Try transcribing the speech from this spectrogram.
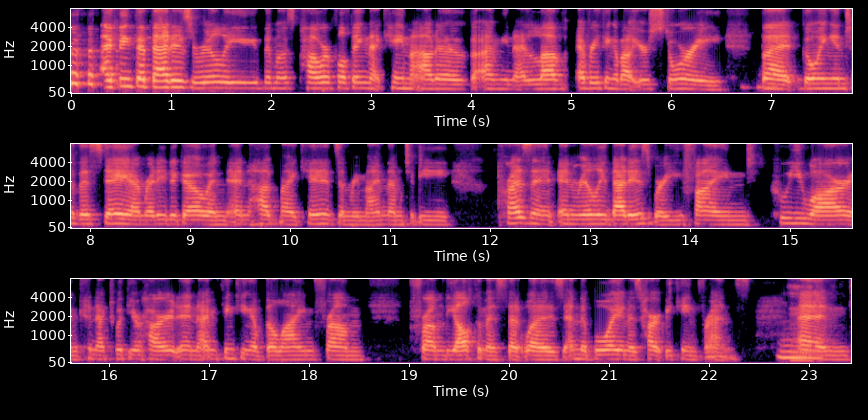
I, I, think that that is really the most powerful thing that came out of i mean i love everything about your story mm-hmm. but going into this day i'm ready to go and and hug my kids and remind them to be present. And really that is where you find who you are and connect with your heart. And i'm thinking of the line from from the alchemist that was and the boy and his heart became friends mm. and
